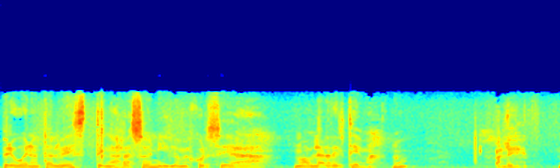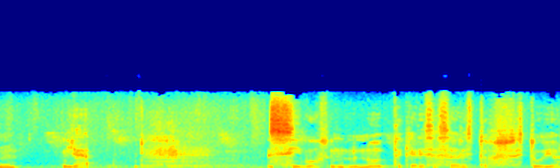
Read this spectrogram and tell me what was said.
Pero bueno, tal vez tengas razón y lo mejor sea no hablar del tema, ¿no? Ale, Mm. mira, si vos no te querés hacer estos estudios,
